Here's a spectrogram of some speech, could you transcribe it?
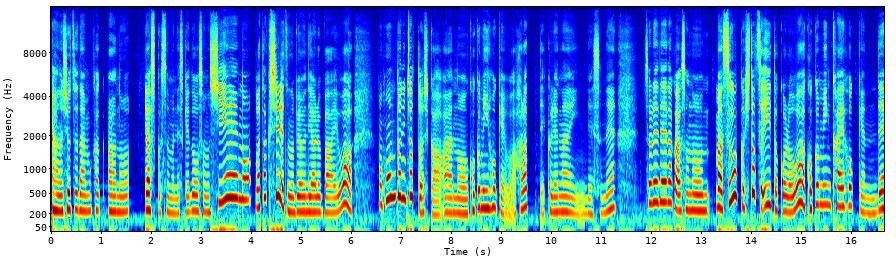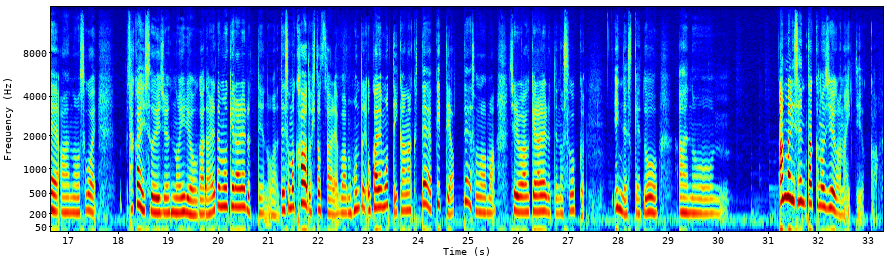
あの手術代もかあの安く済むんですけどその市営の私立の病院でやる場合はもう本当にちょっとしかあの国民保険は払ってくれないんですね。それでだからそのまあすごく一ついいところは国民皆保険であのすごい高い水準の医療が誰でも受けられるっていうのはでそのカード一つあればもう本当にお金持っていかなくてピッてやってそのまま治療が受けられるっていうのはすごくいいんですけどあのあんまり選択の自由がないっていうか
